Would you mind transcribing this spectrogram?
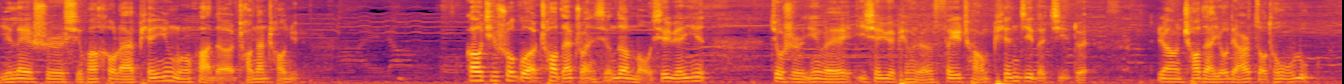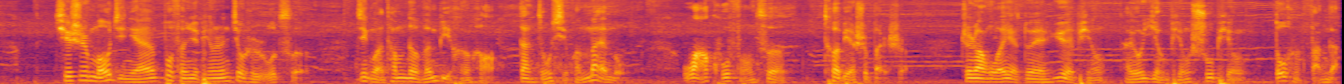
一类是喜欢后来偏英伦化的潮男潮女。高崎说过，超载转型的某些原因，就是因为一些乐评人非常偏激的挤兑，让超载有点走投无路。其实某几年部分乐评人就是如此，尽管他们的文笔很好，但总喜欢卖弄、挖苦、讽刺，特别是本事。这让我也对乐评还有影评、书评都很反感。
